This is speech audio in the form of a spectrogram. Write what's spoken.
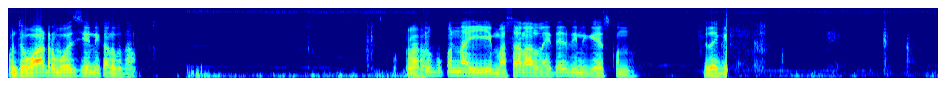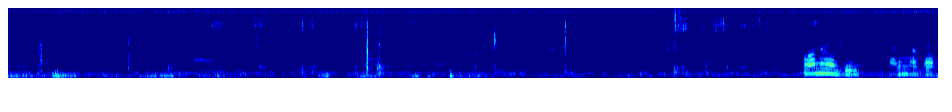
కొంచెం వాటర్ పోసి ఇవన్నీ కలుపుదాం. కలుపుకున్న ఈ మసాలాలను అయితే దీనికి వేసుకుందాం. దగ్గర దగ్గర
